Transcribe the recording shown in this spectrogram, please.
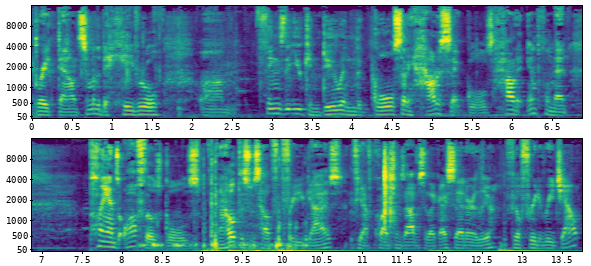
break down some of the behavioral um, things that you can do and the goal setting, how to set goals, how to implement plans off those goals. And I hope this was helpful for you guys. If you have questions, obviously, like I said earlier, feel free to reach out.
